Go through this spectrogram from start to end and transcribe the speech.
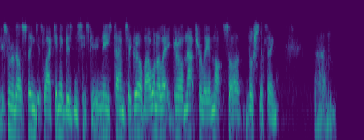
it's one of those things. It's like any business; it needs time to grow. But I want to let it grow naturally and not sort of rush the thing. Um,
